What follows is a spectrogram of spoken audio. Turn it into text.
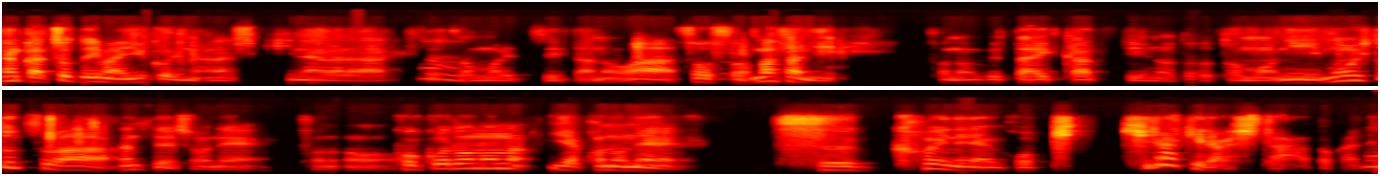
なんかちょっと今ゆうこりの話聞きながら一つ思いついたのは、うん、そうそうまさにその具体化っていうのとともにもう一つは何て言うんでしょうねその心のないやこのねすっごいねこうピッキラキラしたとかね、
